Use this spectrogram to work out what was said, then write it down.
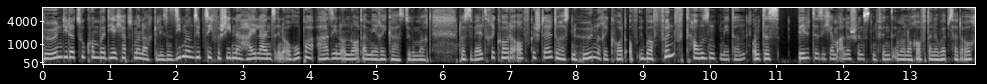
Höhen, die dazukommen bei dir. Ich habe es mal nachgelesen. 77 verschiedene Highlines in Europa, Asien und Nordamerika hast du gemacht. Du hast Weltrekorde aufgestellt, du hast einen Höhenrekord auf über 5000 Metern. Und das Bild, das ich am allerschönsten finde, immer noch auf deiner Website auch,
